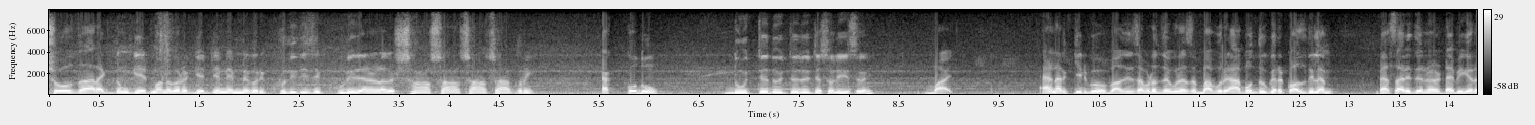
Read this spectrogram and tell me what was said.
সোজার একদম গেট মনে করে গেটে এমনি করে খুলি দিছে, খুলি দেওয়ার লাগে সাঁ সাঁ সাঁ সাঁ করি। এক কদম। দুইতে দুইতে দুইতে চলে গেছে বাই। এন আর কিনবো বাজি সাপোর্টার যেগুলো আছে, বাবুরে আর বন্ধুকের কল দিলাম। বেসার এই জন্য টাইপিকার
